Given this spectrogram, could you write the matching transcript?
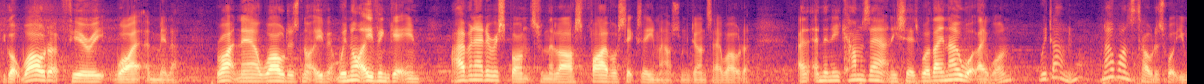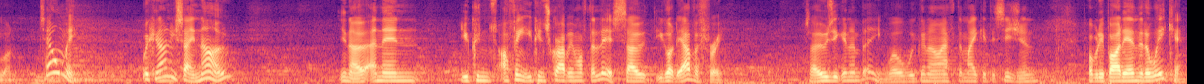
You've got Wilder, Fury, Whyte, and Miller. Right now, Wilder's not even. We're not even getting. I haven't had a response from the last five or six emails from Deontay Wilder. And, and then he comes out and he says, "Well, they know what they want. We don't. No one's told us what you want. Tell me. We can only say no. You know. And then you can. I think you can scrub him off the list. So you got the other three. So who's it going to be? Well, we're going to have to make a decision probably by the end of the weekend.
